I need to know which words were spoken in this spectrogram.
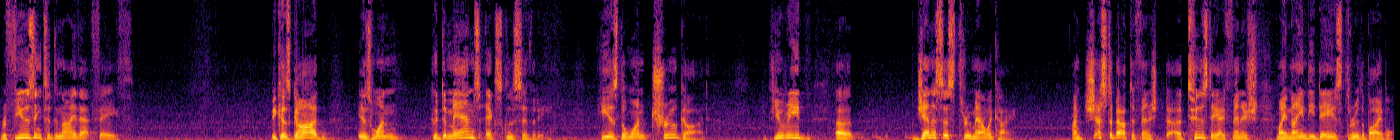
refusing to deny that faith. Because God is one who demands exclusivity. He is the one true God. If you read uh, Genesis through Malachi, I'm just about to finish. Uh, Tuesday, I finish my 90 days through the Bible.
